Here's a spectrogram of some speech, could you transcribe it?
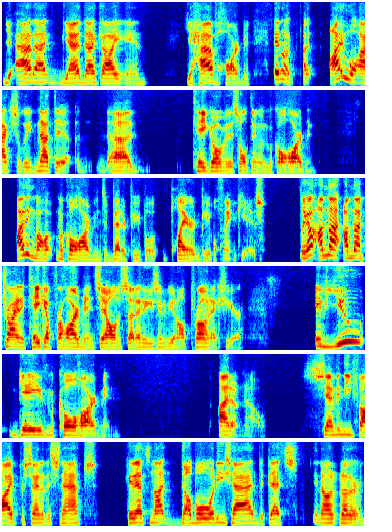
You add that, you add that guy in. You have Hardman, and look, I, I will actually not to uh, take over this whole thing with Mecole Hardman. I think Mecole Hardman's a better people player than people think he is. Like I'm not I'm not trying to take up for Hardman and say all of a sudden I think he's going to be an All Pro next year. If you gave Mecole Hardman, I don't know, 75% of the snaps, okay, that's not double what he's had, but that's, you know, another,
